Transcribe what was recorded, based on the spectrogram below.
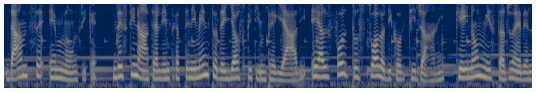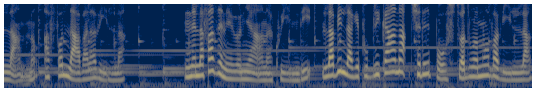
danze e musiche, destinate all'intrattenimento degli ospiti imperiali e al folto stuolo di cortigiani che in ogni stagione dell'anno affollava la villa. Nella fase neroniana, quindi, la villa repubblicana cede posto ad una nuova villa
